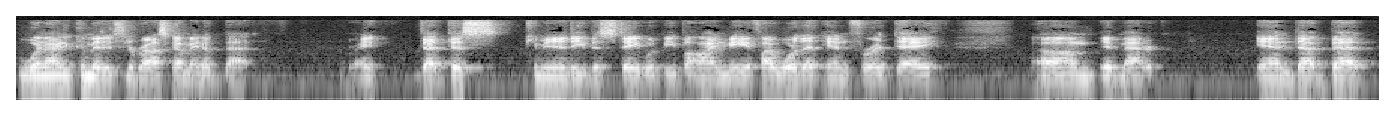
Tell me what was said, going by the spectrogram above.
when I committed to Nebraska, I made a bet, right? That this community, this state would be behind me. If I wore that in for a day, um, it mattered. And that bet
